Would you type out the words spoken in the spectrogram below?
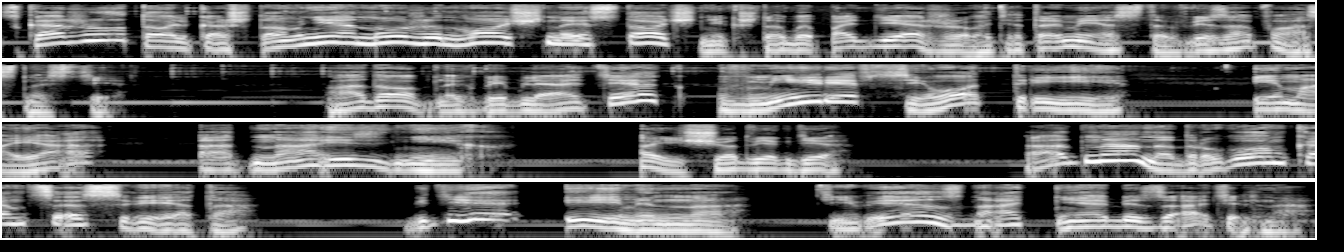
Скажу только, что мне нужен мощный источник, чтобы поддерживать это место в безопасности. Подобных библиотек в мире всего три, и моя одна из них. А еще две где? Одна на другом конце света. Где именно, тебе знать не обязательно.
